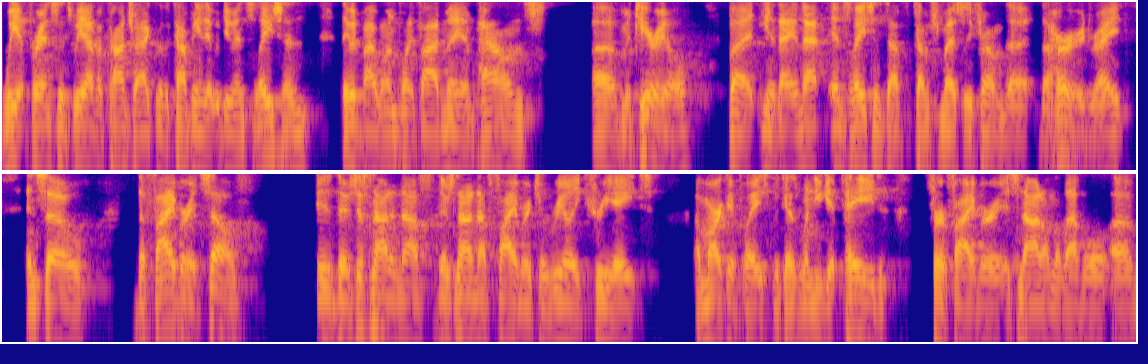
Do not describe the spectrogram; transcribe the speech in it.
we, for instance, we have a contract with a company that would do insulation. They would buy 1.5 million pounds of material, but you know, that, and that insulation stuff comes mostly from the, the hurd. Right. And so, the fiber itself, it, there's just not enough. There's not enough fiber to really create a marketplace because when you get paid for fiber, it's not on the level of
